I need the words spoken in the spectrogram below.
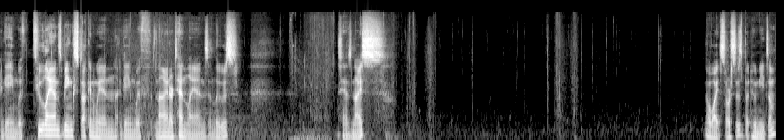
A game with two lands being stuck and win. A game with nine or ten lands and lose. Hand's nice. No white sources, but who needs them?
